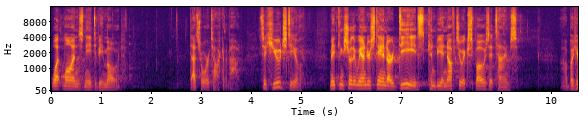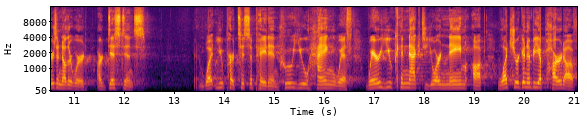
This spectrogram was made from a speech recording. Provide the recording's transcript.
what lawns need to be mowed. That's what we're talking about. It's a huge deal. Making sure that we understand our deeds can be enough to expose at times. Uh, but here's another word our distance and what you participate in, who you hang with, where you connect your name up, what you're going to be a part of.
